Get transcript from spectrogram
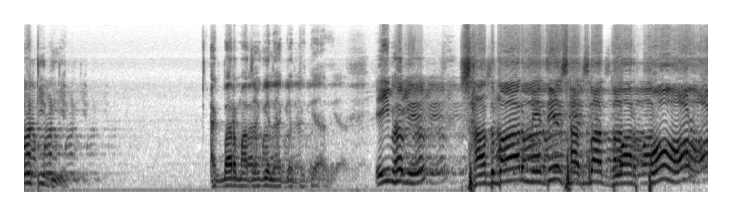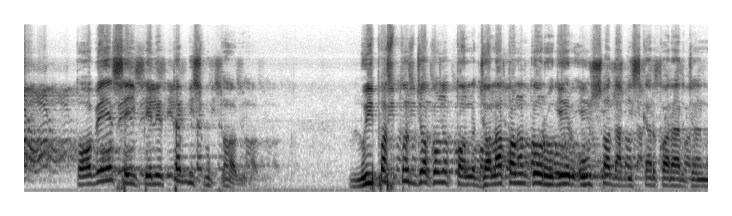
মাটি দিয়ে। একবার মাজা গেলে একবার ধুতে হবে। এইভাবে সাতবার মেজে, সাতবার ধোয়ার পর তবে সেই প্লেটটা বিষমুক্ত হবে। লুই পাস্তর যখন জলাতঙ্ক রোগের ঔষধ আবিষ্কার করার জন্য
